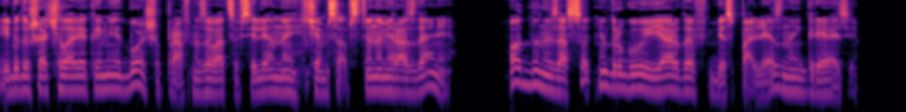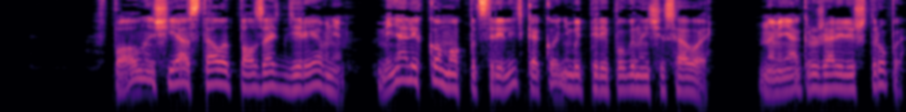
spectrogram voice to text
Ибо душа человека имеет больше прав называться вселенной, чем собственно мироздание. Отданы за сотню-другую ярдов бесполезной грязи. В полночь я стал отползать к деревне. Меня легко мог подстрелить какой-нибудь перепуганный часовой. На меня окружали лишь трупы,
